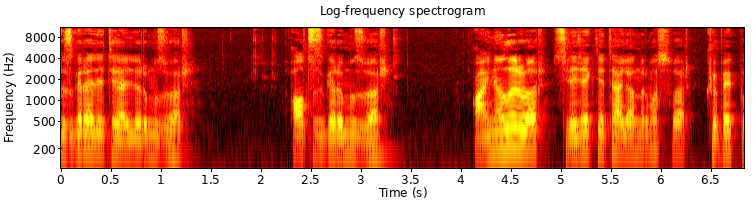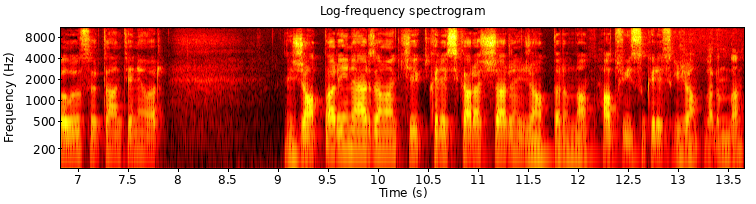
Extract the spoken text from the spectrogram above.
ızgara detaylarımız var. Alt ızgaramız var. Aynaları var. Silecek detaylandırması var. Köpek balığı sırtı anteni var. Jantlar yine her zamanki klasik araçların jantlarından. Hot Wheels'ın klasik jantlarından.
